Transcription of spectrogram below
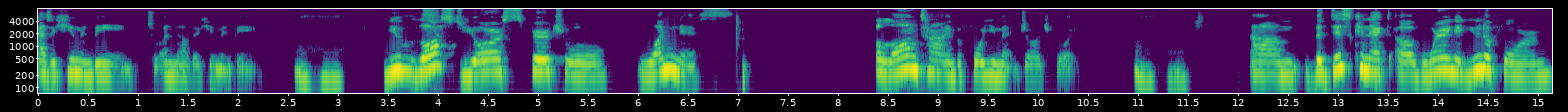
as a human being to another human being mm-hmm. You've lost your spiritual oneness a long time before you met george floyd mm-hmm um, the disconnect of wearing a uniform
